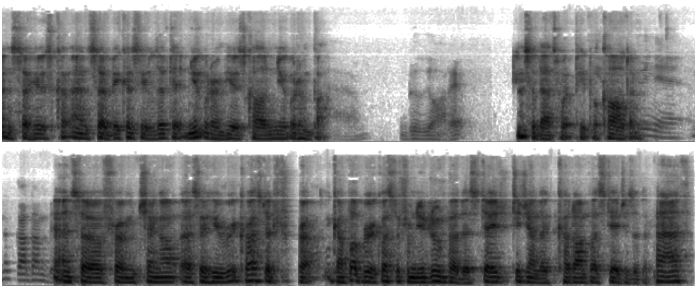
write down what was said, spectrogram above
And so he was, and so because he lived at Nyugrum, he was called Nyugrumpa. And so that's what people called him. And so from Chengao, uh, so he requested, from, Gampopa requested from Nyugrumpa the stage, teaching on the Kadampa stages of the path,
